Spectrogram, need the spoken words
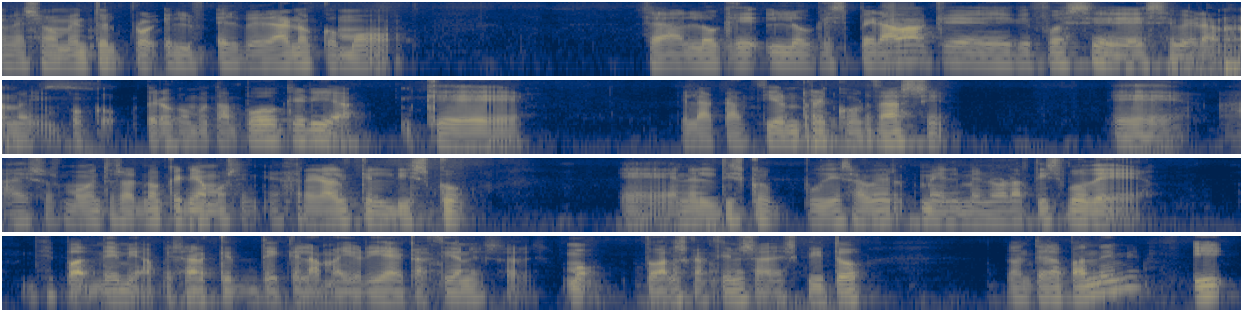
en ese momento el, el, verano como... O sea, lo que, lo que esperaba que, que fuese ese verano, ¿no? un poco. Pero como tampoco quería que, que la canción recordase eh, a esos momentos, o sea, no queríamos en, general que el disco, eh, en el disco pudiese haber el menor atisbo de, de pandemia, a pesar de que la mayoría de canciones, ¿sabes? Todas las canciones se han escrito durante la pandemia y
